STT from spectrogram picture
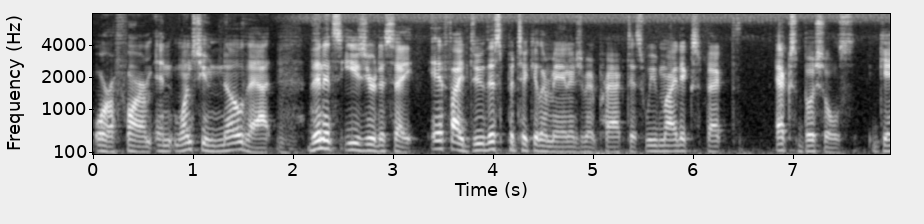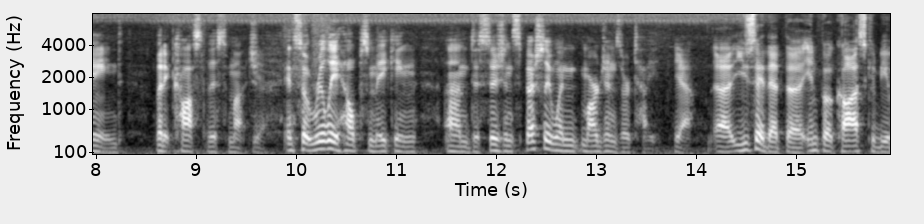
or a farm. And once you know that, mm -hmm. then it's easier to say, if I do this particular management practice, we might expect X bushels gained, but it costs this much. Yeah. And so it really helps making um, decisions, especially when margins are tight. Yeah. Uh, you say that the input cost could be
